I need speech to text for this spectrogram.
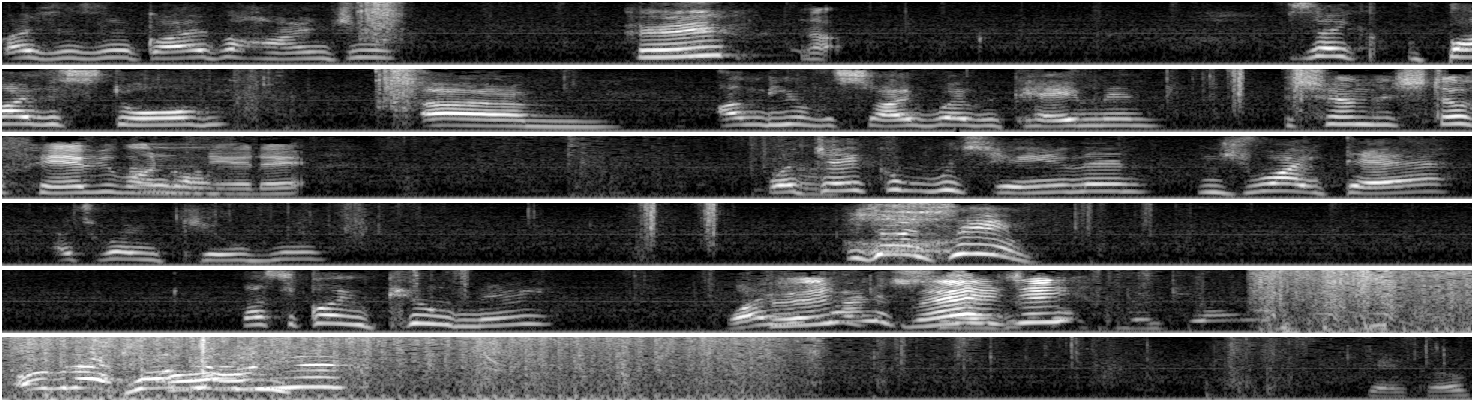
Guys, there's a guy behind you. Who? No. It's like by the storm. Um, on the other side where we came in. There's some stuff here if you want to it. Where Jacob was healing. He's right there. That's where he killed me. You don't see him! That's the guy who killed me. Why are you trying to Where snipe he? Over there! One behind you! Jacob.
